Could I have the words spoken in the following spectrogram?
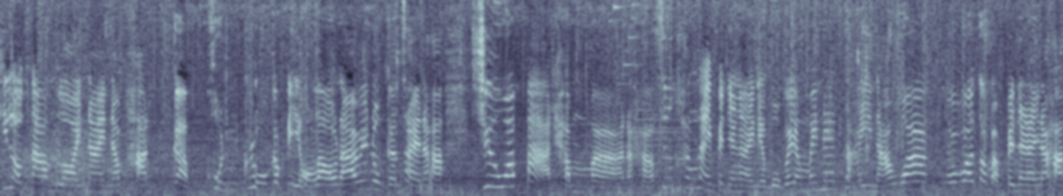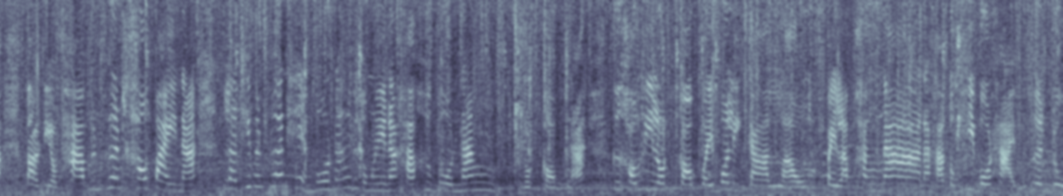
ที่เราตามรอยนายนภัสกับคุณครูกะปิของเรานะพี่หนุ่มกัญชัยนะคะ ชื่อว่าป่าธรรมานะคะ ซึ่งข้างในเป็นยังไงเนี่ยโบก็ยังไม่แน่ใจนะว่าว่าว่าจะแบบเป็นยังไงนะคะแต่เดี๋ยวพาเพื่อนๆเข้าไปนะ และที่เพื่อนๆเห็นโบนั่งอยู่ตรงนี้นะคะ คือโบนั่งรถกอล์ฟนะ คือเขามีรถกอล์ฟไว้บริการเราไปรับข้างหน้านะคะ ตรงที่โบถ่ายเพื่อนๆดู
